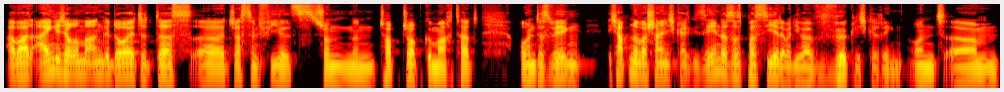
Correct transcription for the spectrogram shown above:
aber hat eigentlich auch immer angedeutet, dass äh, Justin Fields schon einen Top-Job gemacht hat. Und deswegen, ich habe eine Wahrscheinlichkeit gesehen, dass das passiert, aber die war wirklich gering. Und ähm,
